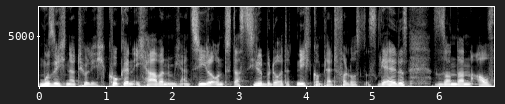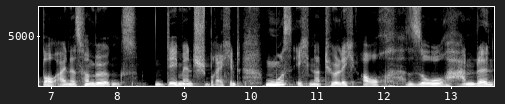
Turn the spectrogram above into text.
muss ich natürlich gucken. Ich habe nämlich ein Ziel und das Ziel bedeutet nicht komplett Verlust des Geldes, sondern Aufbau eines Vermögens. Dementsprechend muss ich natürlich auch so handeln,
